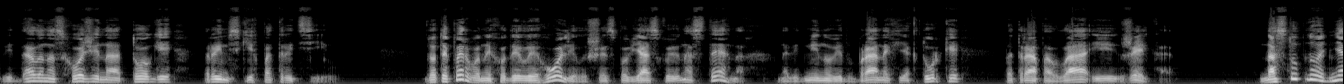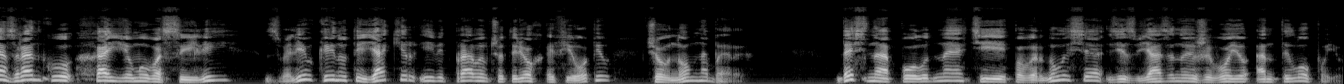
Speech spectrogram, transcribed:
віддалено схожі на тоги римських патриців. Дотепер вони ходили голі лише з пов'язкою на стегнах, на відміну від вбраних, як турки, Петра Павла і Желька. Наступного дня зранку хай йому Василій звелів кинути якір і відправив чотирьох ефіопів човном на берег. Десь на полудне ті повернулися зі зв'язаною живою антилопою.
